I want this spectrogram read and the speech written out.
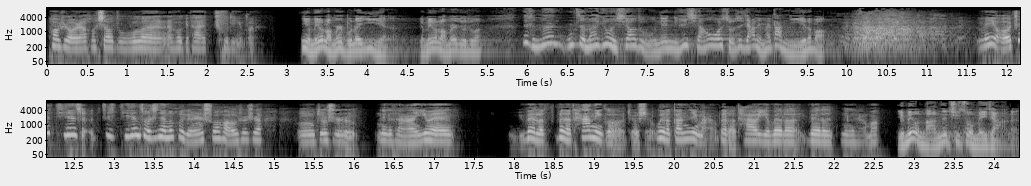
泡手，然后消毒嘛，然后给他处理嘛。有没有老妹儿不乐意呀、有没有老妹儿就说，那什么，你怎么还给我消毒呢？你是想我手指甲里面大泥了吧？没有，这提前是这提前做之前都会给人说好，说是，嗯，就是那个啥，因为为了为了他那个，就是为了干净嘛，为了他也为了为了那个什么，也没有男的去做美甲的？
